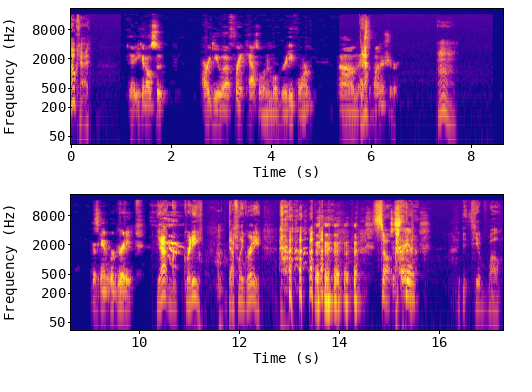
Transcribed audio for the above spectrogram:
Okay. Yeah, you could also argue uh, Frank Castle in a more gritty form um, as Yeah. the Punisher. Mm. Because again, we're gritty. Yeah, gritty, definitely gritty. so, Just saying. he, well,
